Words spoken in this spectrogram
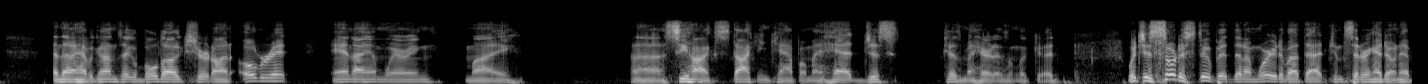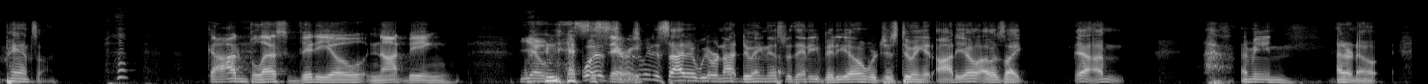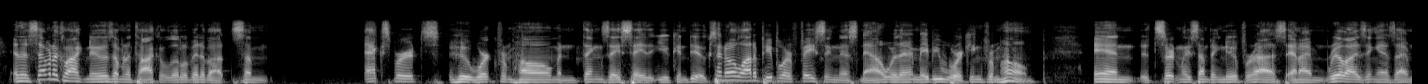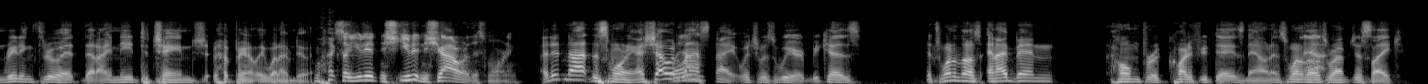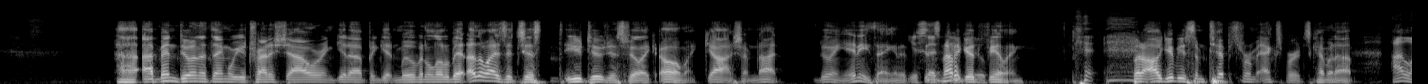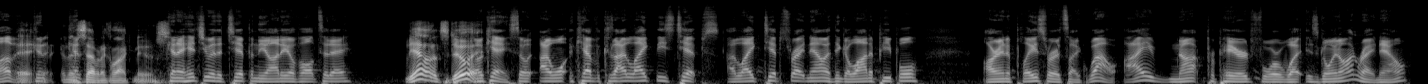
and then I have a Gonzaga Bulldog shirt on over it, and I am wearing my uh, Seahawks stocking cap on my head just because my hair doesn't look good, which is sort of stupid that I'm worried about that considering I don't have pants on. God bless video not being Yo, Well, as soon as we decided we were not doing this with any video, we're just doing it audio. I was like, yeah, I'm. I mean, I don't know. In the seven o'clock news, I'm going to talk a little bit about some experts who work from home and things they say that you can do. Because I know a lot of people are facing this now where they may be working from home. And it's certainly something new for us. And I'm realizing as I'm reading through it that I need to change apparently what I'm doing. So you didn't you didn't shower this morning. I did not this morning. I showered Well- last night, which was weird because it's one of those, and I've been home for quite a few days now, and it's one of those Yeah. where I'm just like, uh, I've been doing the thing where you try to shower and get up and get moving a little bit. Otherwise, it just you do just feel like, oh my gosh, I'm not doing anything, and it, it's not a good do. feeling. But I'll give you some tips from experts coming up I love it. Can, in, in the can- seven o'clock news. can I hit you with a tip in the audio vault today? Yeah, let's do it. Okay, so I want Kev because I like these tips. I like tips right now. I think a lot of people are in a place where it's like, wow, I'm not prepared for what is going on right now.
